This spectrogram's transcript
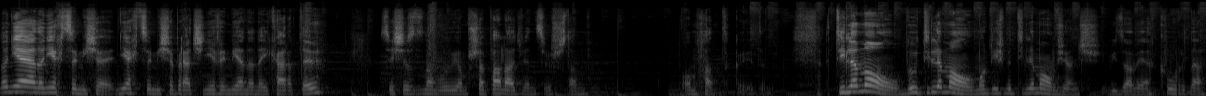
no nie, no nie chce mi się, nie chce mi się brać niewymiennej karty. Chcę się znowu ją przepalać, więc już tam... O matko, jeden. Tilemon, był Tilemon, mogliśmy Tilemon wziąć, widzowie, kurde.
